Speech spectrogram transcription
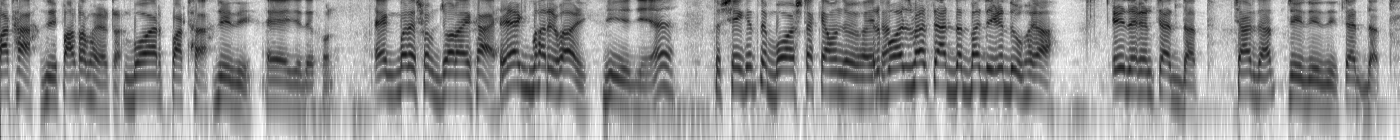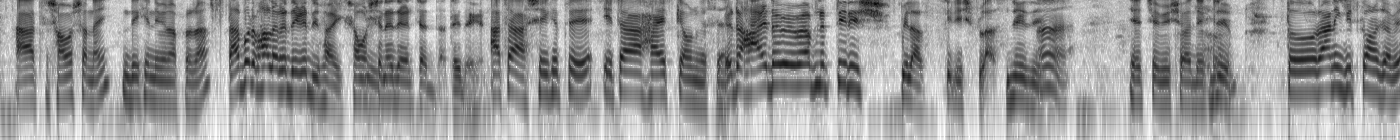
পাঠা? জি পাঠা ভাই এটা। বয়ার পাঠা? জি জি। এই যে দেখুন একবারে সব জড়ায় খায়। একবারে ভাই। জি জি জি হ্যাঁ? তো সেই ক্ষেত্রে বয়সটা কেমন যাবে ভাই এটা? বয়স ভাই চার দাঁত ভাই দেখে দেবো ভাইয়া। এই দেখেন চার দাঁত। চার দাঁত? জি জি জি চার দাঁত। আচ্ছা সমস্যা নাই দেখে নেবেন আপনারা। তারপরে ভালো করে দেখে দি ভাই সমস্যা নেই দেখেন চার দাঁত এই দেখেন। আচ্ছা সেই ক্ষেত্রে এটা হাইট কেমন গেছে? এটা হাইট হবে আপনার তিরিশ প্লাস তিরিশ প্লাস জি, জি। হ্যাঁ? হচ্ছে বিষয় দেখুন। তো রানিং বিট করানো যাবে।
